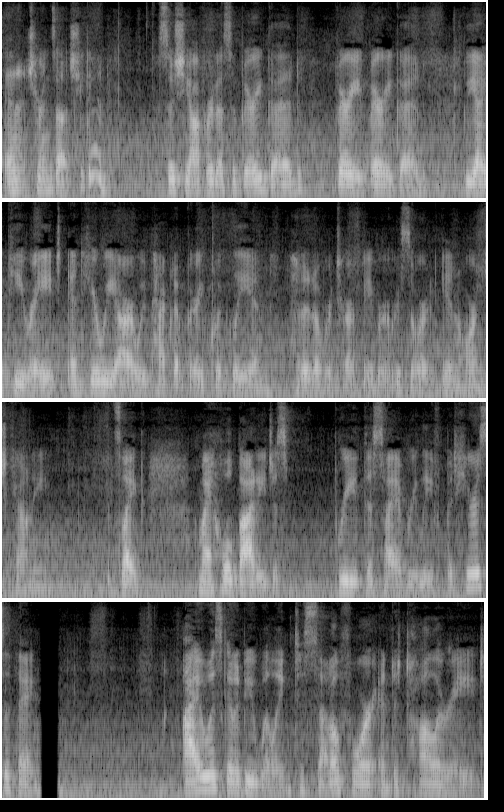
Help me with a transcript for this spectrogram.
And it turns out she did. So she offered us a very good, very, very good VIP rate. And here we are. We packed up very quickly and headed over to our favorite resort in Orange County. It's like my whole body just breathed a sigh of relief. But here's the thing. I was going to be willing to settle for and to tolerate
